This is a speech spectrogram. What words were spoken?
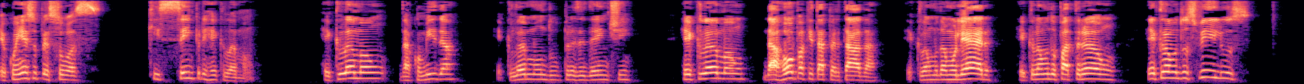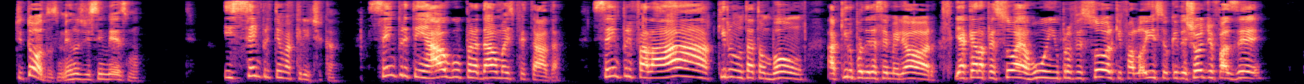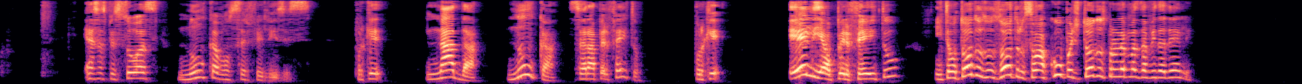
Eu conheço pessoas que sempre reclamam. Reclamam da comida, reclamam do presidente, reclamam da roupa que está apertada, reclamam da mulher, reclamam do patrão, reclamam dos filhos, de todos, menos de si mesmo. E sempre tem uma crítica, sempre tem algo para dar uma espetada, sempre falar, ah, aquilo não está tão bom, aquilo poderia ser melhor, e aquela pessoa é ruim, o professor que falou isso, o que deixou de fazer. Essas pessoas nunca vão ser felizes, porque nada nunca será perfeito, porque ele é o perfeito, então todos os outros são a culpa de todos os problemas da vida dele.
